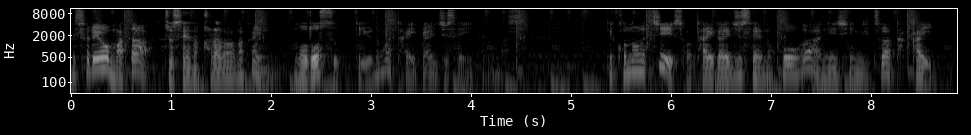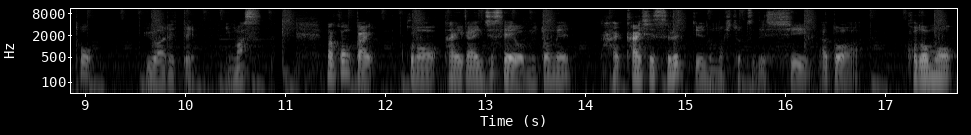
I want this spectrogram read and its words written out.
でそれをまた女性の体の中に戻すっていうのが体外受精になります。でこのうちその体外受精の方が妊娠率は高いと言われています、まあ、今回この体外受精を認め、開始するっていうのも一つですし、あとは子供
